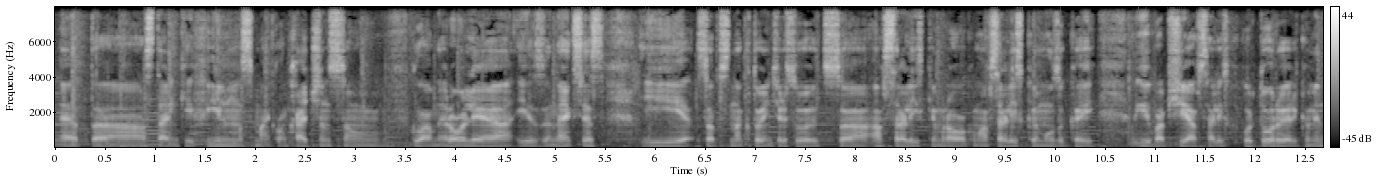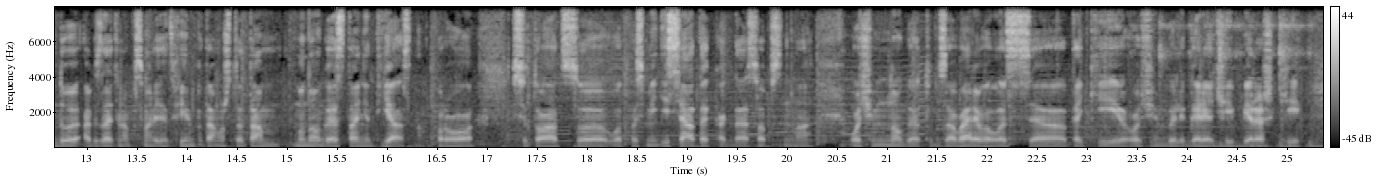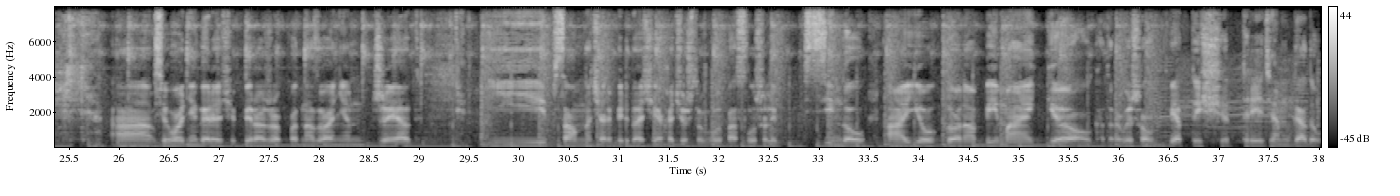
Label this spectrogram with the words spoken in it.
Это старенький фильм с Майклом Хатчинсом в главной роли из Nexus. И, собственно, кто интересуется австралийским роком, австралийской музыкой и вообще австралийской культурой, рекомендую обязательно посмотреть этот фильм, потому что там многое станет ясно про ситуацию вот 80-х, когда, собственно, очень многое тут заваривалось, э, такие очень были горячие пирожки. А сегодня горячий пирожок под названием Jet. И в самом начале передачи я хочу, чтобы вы послушали сингл «Are You Gonna Be My Girl», который вышел в 2003 году.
